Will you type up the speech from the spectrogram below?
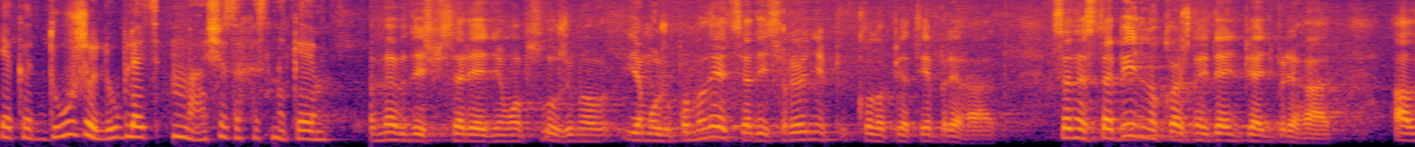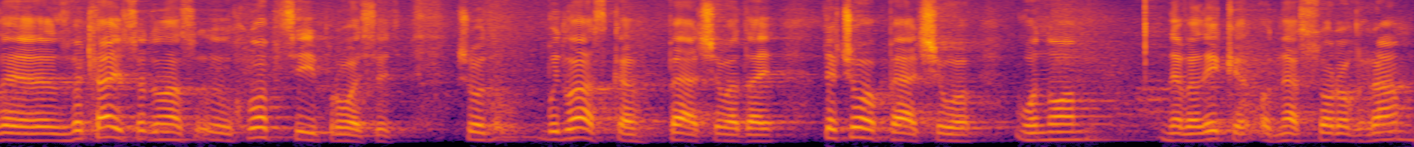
яке дуже люблять наші захисники. Ми десь в середньому обслужуємо, я можу помилитися, десь в районі коло п'яти бригад. Це нестабільно кожен день п'ять бригад. Але звертаються до нас е, хлопці і просять, що, будь ласка, печиво дай. Для чого печиво? Воно невелике, одне 40 грам.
